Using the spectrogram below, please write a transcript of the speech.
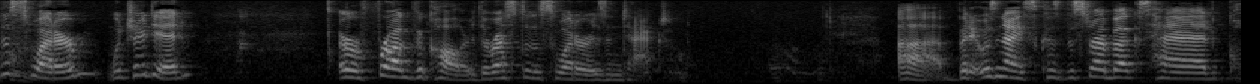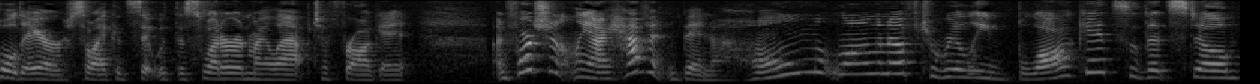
the sweater, which I did, or frog the collar. The rest of the sweater is intact. Uh, but it was nice because the Starbucks had cold air, so I could sit with the sweater in my lap to frog it. Unfortunately, I haven't been home long enough to really block it, so that still,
